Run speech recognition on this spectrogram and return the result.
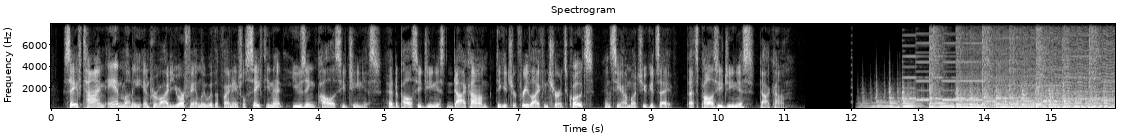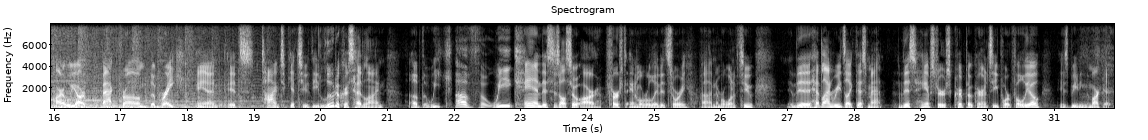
Save time and money and provide your family with a financial safety net using Policygenius. Head to policygenius.com to get your free life insurance quotes and see how much you could save. That's policygenius.com. All right, we are back from the break, and it's time to get to the ludicrous headline of the week. Of the week. And this is also our first animal related story, uh, number one of two. The headline reads like this, Matt This hamster's cryptocurrency portfolio is beating the market.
